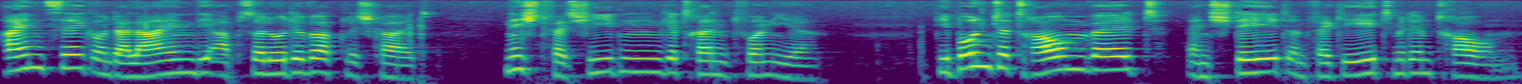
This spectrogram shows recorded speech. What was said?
einzig und allein die absolute Wirklichkeit, nicht verschieden getrennt von ihr. Die bunte Traumwelt entsteht und vergeht mit dem Traum.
